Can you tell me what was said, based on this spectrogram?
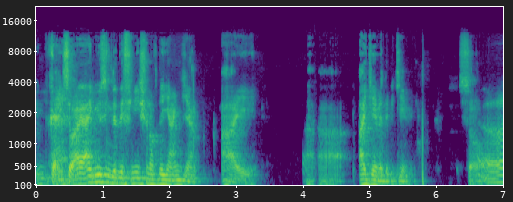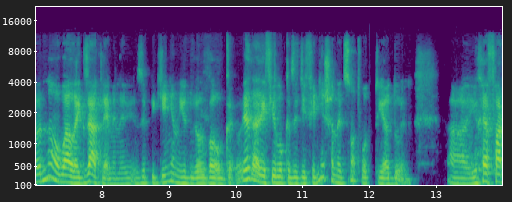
Okay, so I, am using the definition of the Yangian I uh, I gave at the beginning. So uh, no, well, exactly. I mean, in the beginning, you will go. If you look at the definition, it's not what you are doing. Uh, you have R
